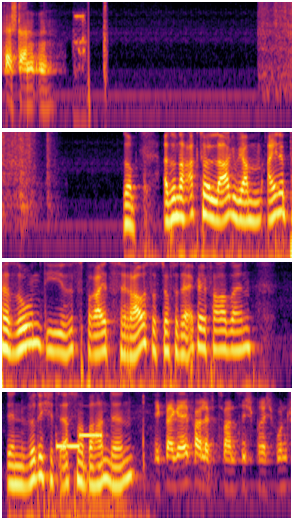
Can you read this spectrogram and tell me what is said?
Verstanden. So, also nach aktueller Lage, wir haben eine Person, die sitzt bereits raus, das dürfte der LKW-Fahrer sein. Den würde ich jetzt erstmal behandeln. Ich bei Gelb Left 20, Sprechwunsch.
